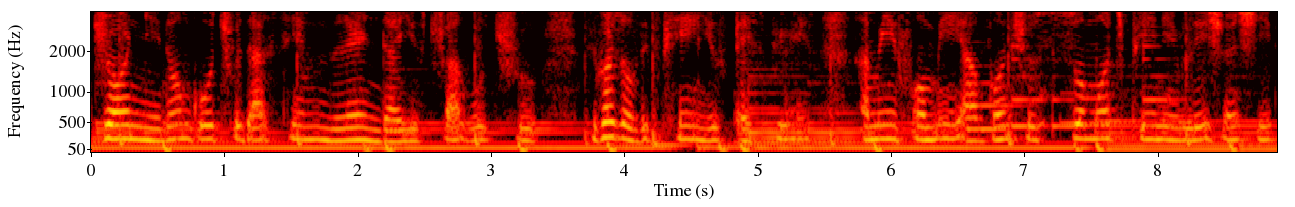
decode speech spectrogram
journey don't go through that same lane that you've traveled through because of the pain you've experienced. I mean for me i've gone through so much pain in relationship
